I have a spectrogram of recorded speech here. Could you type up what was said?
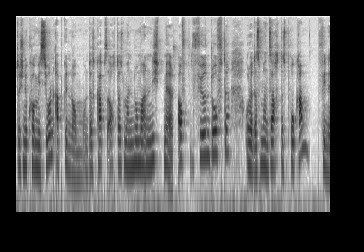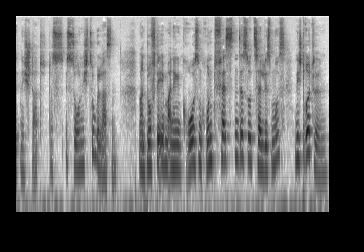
durch eine Kommission abgenommen. Und das gab es auch, dass man Nummern nicht mehr aufführen durfte oder dass man sagt, das Programm findet nicht statt. Das ist so nicht zugelassen. Man durfte eben an den großen Grundfesten des Sozialismus nicht rütteln.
